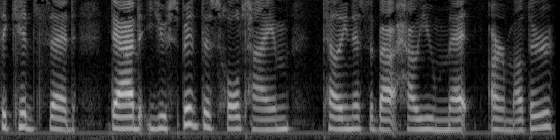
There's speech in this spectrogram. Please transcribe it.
the kids said, Dad, you spent this whole time telling us about how you met our mother.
